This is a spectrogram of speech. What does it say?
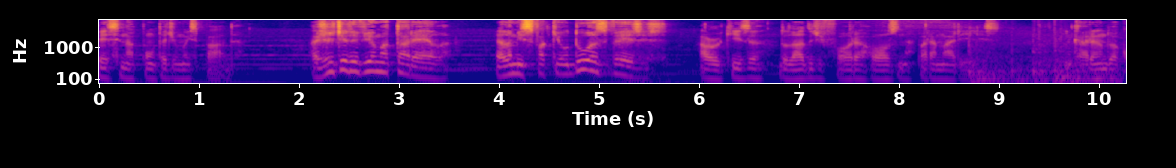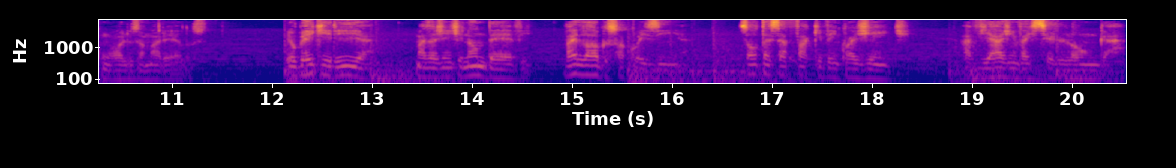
vê-se na ponta de uma espada. A gente devia matar ela. Ela me esfaqueou duas vezes. A orquiza, do lado de fora, rosna para Amarilis, encarando-a com olhos amarelos. Eu bem queria, mas a gente não deve. Vai logo, sua coisinha. Solta essa faca e vem com a gente. A viagem vai ser longa.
